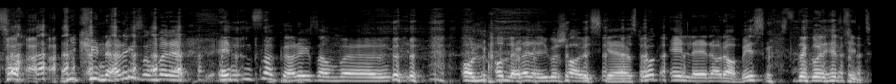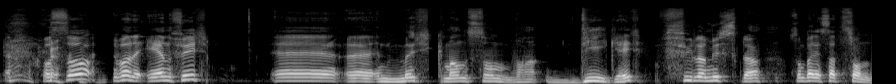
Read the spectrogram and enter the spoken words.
Så vi kunne liksom bare enten snakke liksom eh, all, alle de jugoslaviske språk, eller arabisk. Så det går helt fint. Og så var det én fyr, eh, eh, en mørk mann som var diger, full av muskler, som bare satt sånn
